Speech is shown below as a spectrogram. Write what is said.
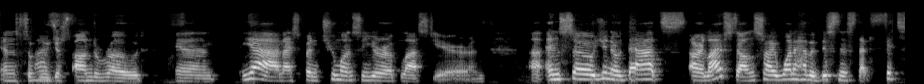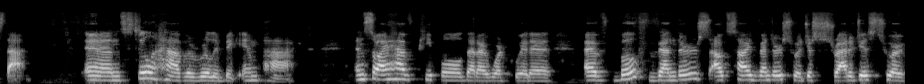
and so nice. we're just on the road and yeah and i spent two months in europe last year. And uh, and so you know that's our lifestyle. And so i want to have a business that fits that and still have a really big impact. And so i have people that i work with. Uh, i have both vendors outside vendors who are just strategists who are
